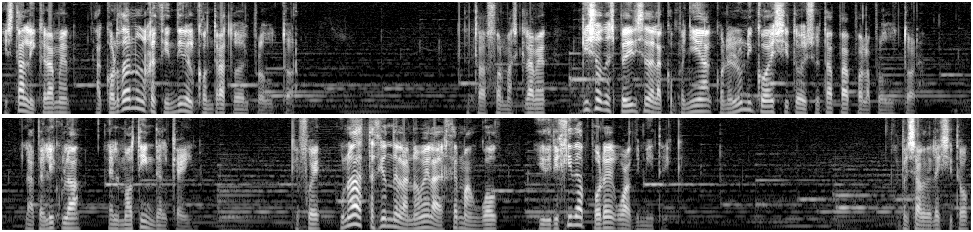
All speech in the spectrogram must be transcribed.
y Stanley Kramer acordaron rescindir el contrato del productor. De todas formas, Kramer quiso despedirse de la compañía con el único éxito de su etapa por la productora, la película El motín del Kane, que fue una adaptación de la novela de Herman Wood y dirigida por Edward Dmytryk. A pesar del éxito,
